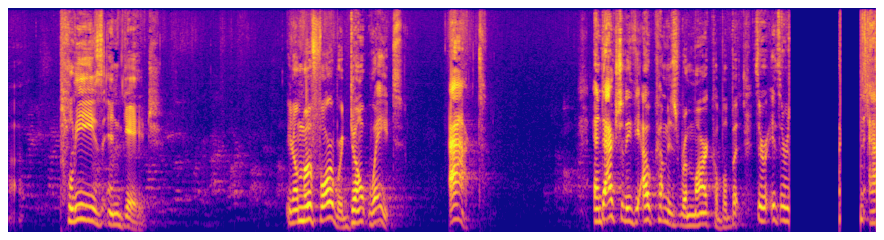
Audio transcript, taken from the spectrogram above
uh, please engage. You know, move forward, don't wait, act. And actually, the outcome is remarkable, but there, an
